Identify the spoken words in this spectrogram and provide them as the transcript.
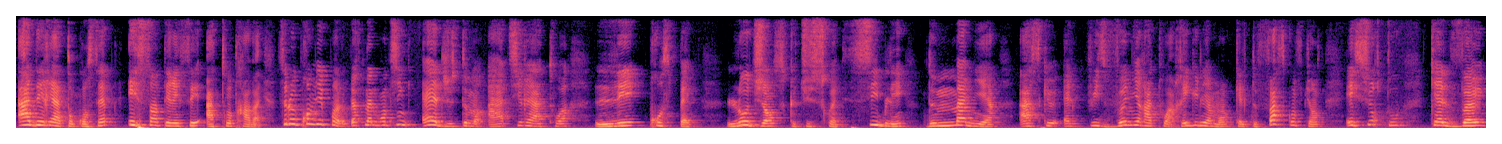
adhérer à ton concept et s'intéresser à ton travail. C'est le premier point. Le personal branding aide justement à attirer à toi les prospects, l'audience que tu souhaites cibler de manière à ce qu'elle puisse venir à toi régulièrement, qu'elle te fasse confiance et surtout qu'elle veuille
